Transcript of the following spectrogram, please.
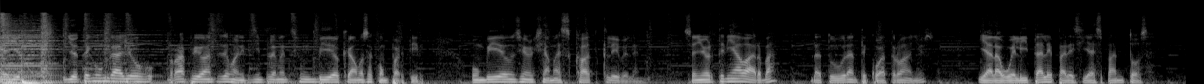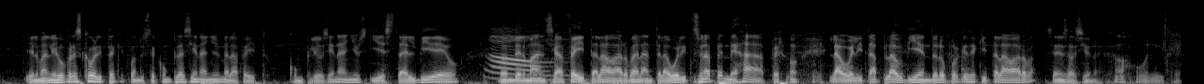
Oiga, yo, yo tengo un gallo rápido antes de Juanita, simplemente es un video que vamos a compartir. Un video de un señor que se llama Scott Cleveland. El señor tenía barba, la tuvo durante cuatro años, y a la abuelita le parecía espantosa. Y el man le dijo, fresca abuelita, que cuando usted cumpla 100 años me la afeito. Cumplió 100 años y está el video donde el man se afeita la barba delante de la abuelita. Es una pendejada, pero la abuelita aplaudiéndolo porque se quita la barba, sensacional. Oh, bonito.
